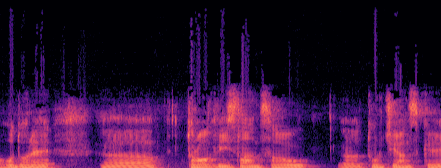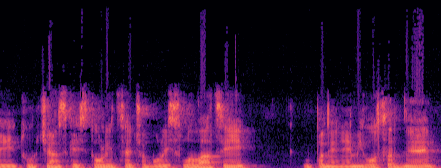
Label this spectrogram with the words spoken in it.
odore e, troch výslancov e, turčianskej, turčianskej stolice, čo boli Slováci, úplne nemilosrdne.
